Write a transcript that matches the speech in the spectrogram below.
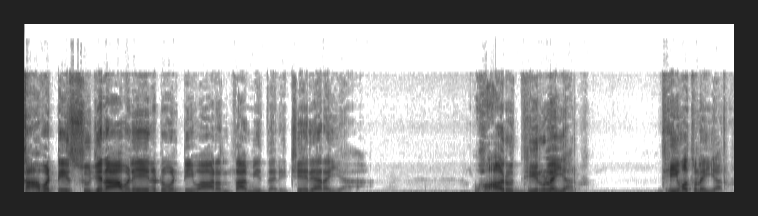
కాబట్టి సుజనావళి అయినటువంటి వారంతా మీ దరి చేరారయ్యా. వారు ధీరులయ్యారు. ధీమతులయ్యారు.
